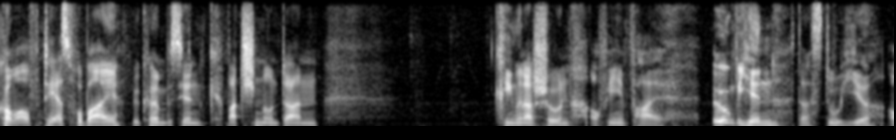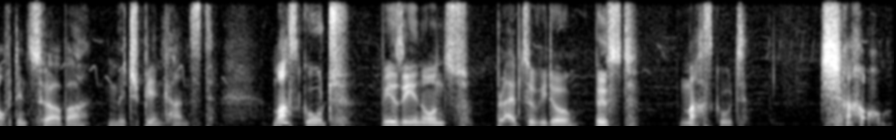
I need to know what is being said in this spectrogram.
komm auf TS vorbei, wir können ein bisschen quatschen und dann kriegen wir das schon auf jeden Fall irgendwie hin, dass du hier auf den Server mitspielen kannst. Mach's gut, wir sehen uns, bleib so wie du bist, mach's gut. Ciao.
